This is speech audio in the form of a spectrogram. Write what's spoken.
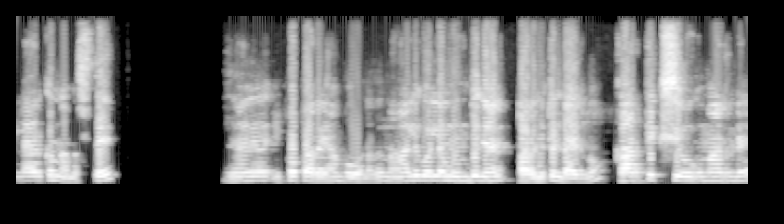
എല്ലാവർക്കും നമസ്തേ. ഞാൻ ഇപ്പൊ പറയാൻ പോകുന്നത് നാല് കൊല്ലം മുൻപ് ഞാൻ പറഞ്ഞിട്ടുണ്ടായിരുന്നു. കാർത്തിക് ശിവകുമാറിന്റെ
